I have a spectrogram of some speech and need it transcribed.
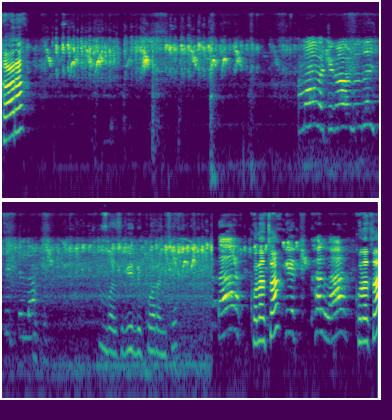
कारा बस गेली पोरांची. कोणाचा? कोणाचा?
